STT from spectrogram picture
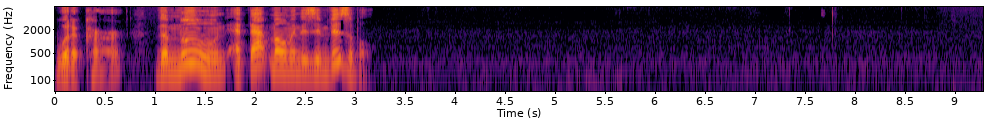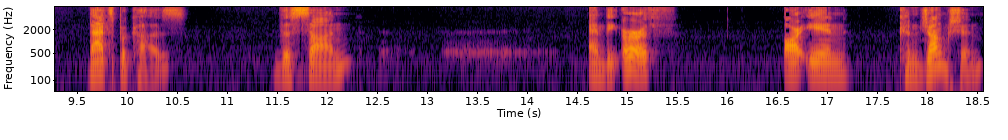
would occur, the moon at that moment is invisible. That's because the sun and the earth are in conjunction,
